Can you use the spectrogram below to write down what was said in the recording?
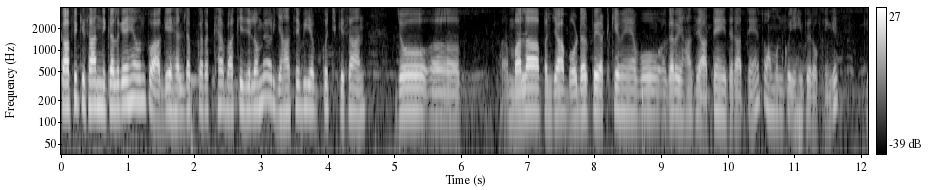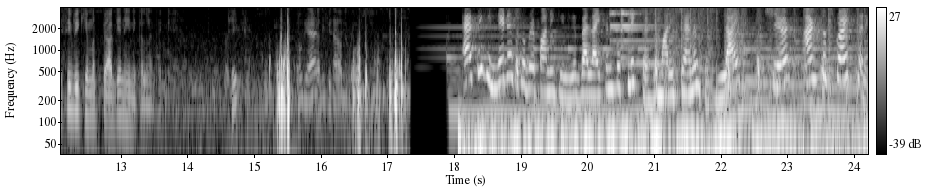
काफ़ी किसान निकल गए हैं उनको आगे हेल्डअप कर रखा है बाकी ज़िलों में और यहाँ से भी अब कुछ किसान जो अ, अम्बाला पंजाब बॉर्डर पे अटके हुए हैं वो अगर यहाँ से आते हैं इधर आते हैं तो हम उनको यहीं पे रोकेंगे किसी भी कीमत पे आगे नहीं निकलने देंगे। ठीक है? ऐसे ही लेटेस्ट खबरें पाने के लिए बेल आइकन को क्लिक कर हमारे चैनल को लाइक शेयर एंड सब्सक्राइब करें।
